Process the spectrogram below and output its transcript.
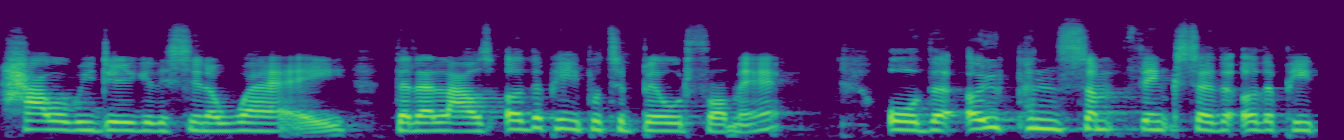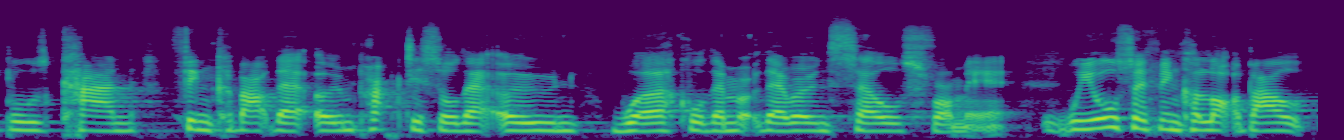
how are we doing this in a way that allows other people to build from it or that opens something so that other people can think about their own practice or their own work or their, their own selves from it? We also think a lot about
